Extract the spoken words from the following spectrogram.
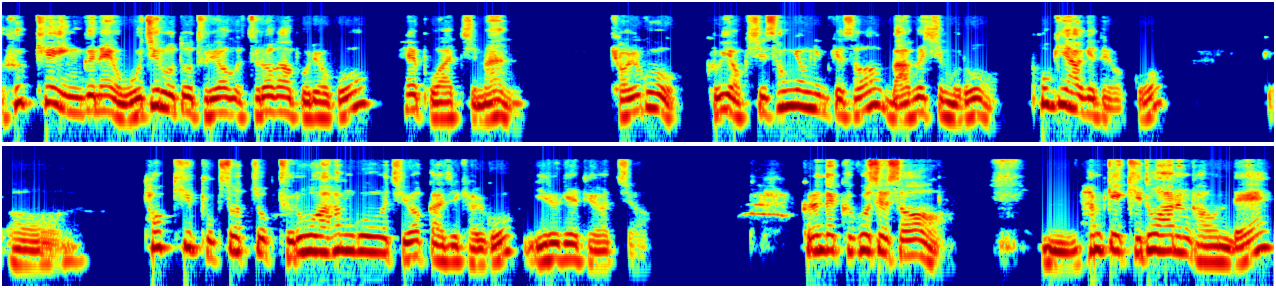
흑해 인근의 오지로도 들어가 보려고 해 보았지만 결국 그 역시 성령님께서 막으심으로 포기하게 되었고 어, 터키 북서쪽 드로아 항구 지역까지 결국 이르게 되었죠. 그런데 그곳에서 음, 함께 기도하는 가운데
